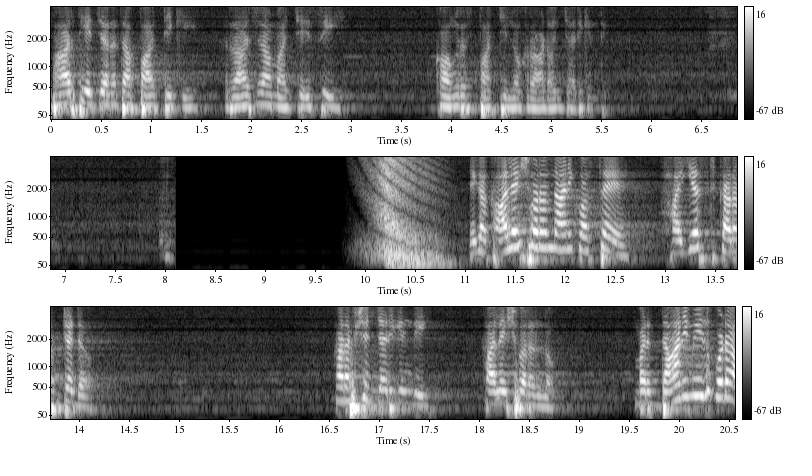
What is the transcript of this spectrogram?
భారతీయ జనతా పార్టీకి రాజీనామా చేసి కాంగ్రెస్ పార్టీలోకి రావడం జరిగింది. ఇక కాళేశ్వరం దానికి వస్తే హయ్యెస్ట్ కరప్టెడ్ కరప్షన్ జరిగింది కాళేశ్వరంలో. మరి దాని మీద కూడా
